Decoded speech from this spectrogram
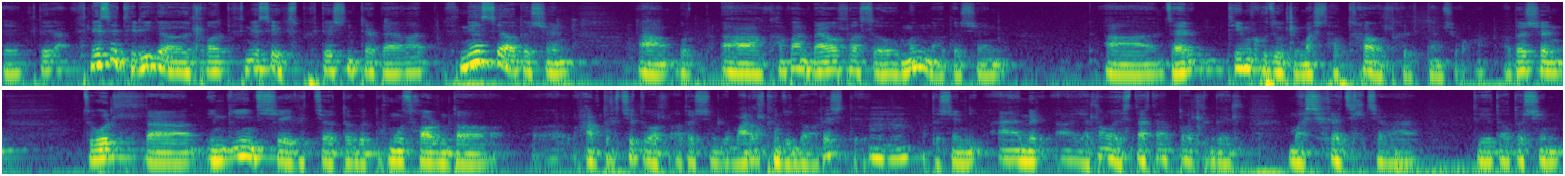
дээ. Тэг. Эхнээсээ тэрийг ойлгоод эхнээсээ expectationтэй байгаад эхнээсээ одоо шинэ а компани байгуулахаас өмнө одоо шинэ а зарим тиймэрхүү зүйлийг маш тодорхой болох хэрэгтэй юм шиг байна. Одоо шинэ зүгээр л энгийн жишээ гэж одоо ингээд хүмүүс хоорондоо хамтрагчид бол одоо шинэ маргалдах хэмжээнд байгаа шүү дээ. Одоо шинэ амар ялангуяа стартап бол ингээл маш их ажиллаж байгаа. Тэгээд одоо шинэ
